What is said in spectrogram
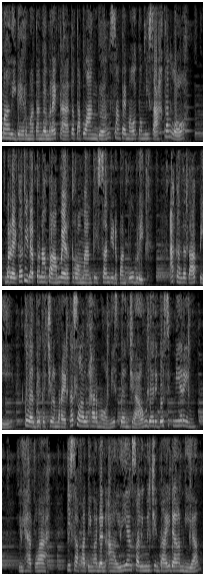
mahligai rumah tangga mereka tetap langgeng sampai maut memisahkan loh. Mereka tidak pernah pamer keromantisan di depan publik. Akan tetapi, keluarga kecil mereka selalu harmonis dan jauh dari gosip miring. Lihatlah, kisah Fatimah dan Ali yang saling mencintai dalam diam,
